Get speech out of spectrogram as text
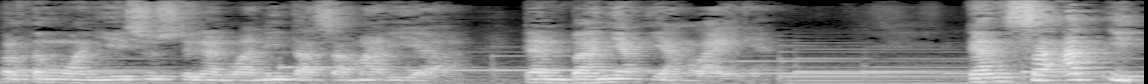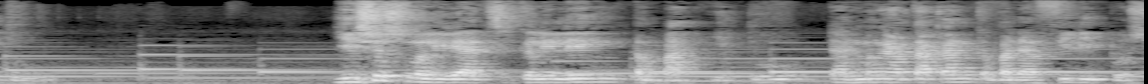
pertemuan Yesus dengan wanita Samaria, dan banyak yang lainnya. Dan saat itu, Yesus melihat sekeliling tempat itu dan mengatakan kepada Filipus,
